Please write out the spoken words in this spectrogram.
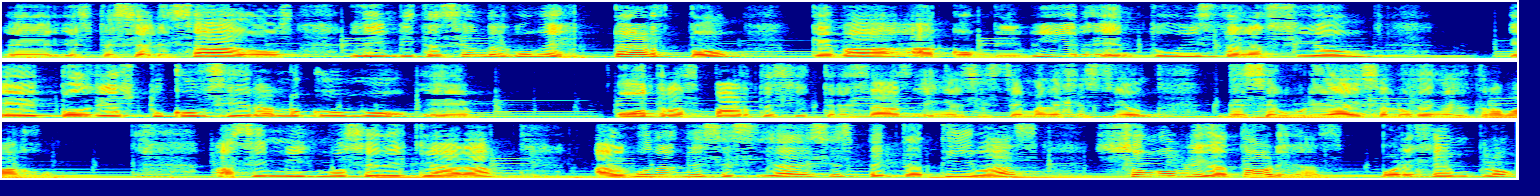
eh, especializados, la invitación de algún experto que va a convivir en tu instalación, eh, podrías tú considerarlo como eh, otras partes interesadas en el sistema de gestión de seguridad y salud en el trabajo. Asimismo, se declara algunas necesidades y expectativas son obligatorias, por ejemplo,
